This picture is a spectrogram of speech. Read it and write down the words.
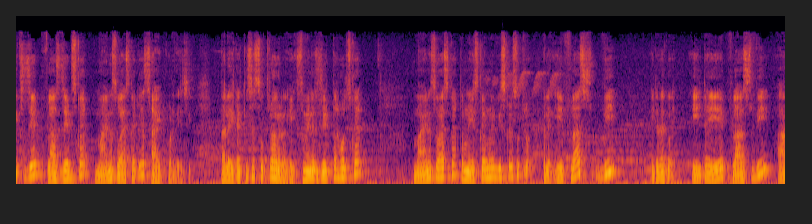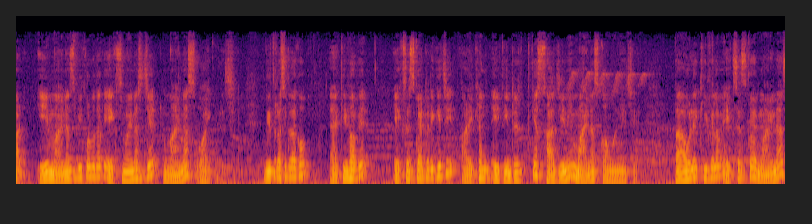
x z plus z square minus y স্কোয়ারটাকে সাইড করে দিয়েছি। তাহলে এটা কিসের সূত্র হলো? এক্স মাইনাস জেড তার whole square minus y square তার মানে a square minus b square সূত্র, তাহলে এ প্লাস বি এটা দেখো, এইটা এ প্লাস বি আর এ মাইনাস বি করব দেখো x minus z minus y করেছি। দ্বিতীয় রাশিটা দেখো, একইভাবে এক্স স্কোয়ারটা রেখেছি, আর এখান, এই তিনটেকে সাজিয়ে নিয়ে মাইনাস কমন নিয়েছি। তাহলে কি পেলাম? এক্স স্কোয়ার মাইনাস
